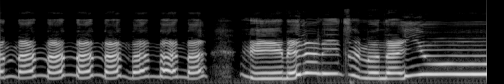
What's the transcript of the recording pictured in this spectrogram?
あまあまあまあまあまあまあまあ、リベラリズムないよー。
